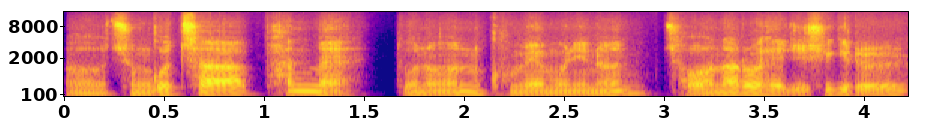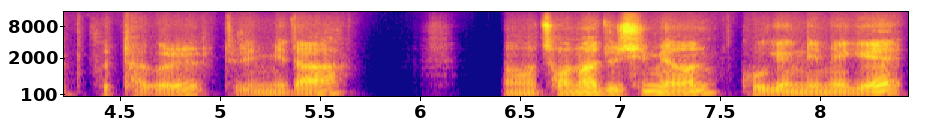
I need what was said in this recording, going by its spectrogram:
어, 중고차 판매 또는 구매 문의는 전화로 해주시기를 부탁을 드립니다. 어, 전화 주시면 고객님에게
